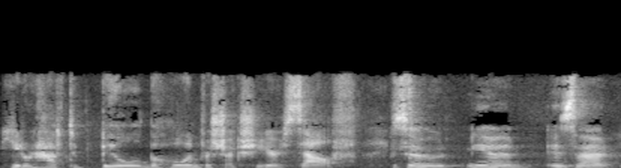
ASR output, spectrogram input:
You don't have to build the whole infrastructure yourself. So, yeah, is that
